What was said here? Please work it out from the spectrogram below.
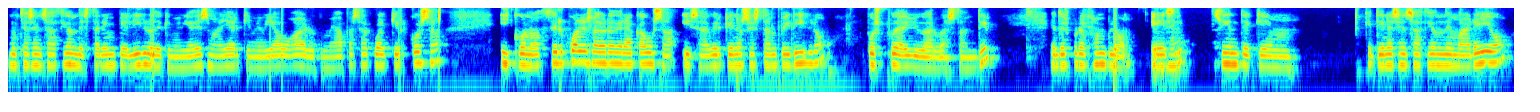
mucha sensación de estar en peligro, de que me voy a desmayar, que me voy a ahogar o que me va a pasar cualquier cosa, y conocer cuál es la verdadera causa y saber que no se está en peligro, pues puede ayudar bastante. Entonces, por ejemplo, eh, si siente que, que, tiene sensación de mareo,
